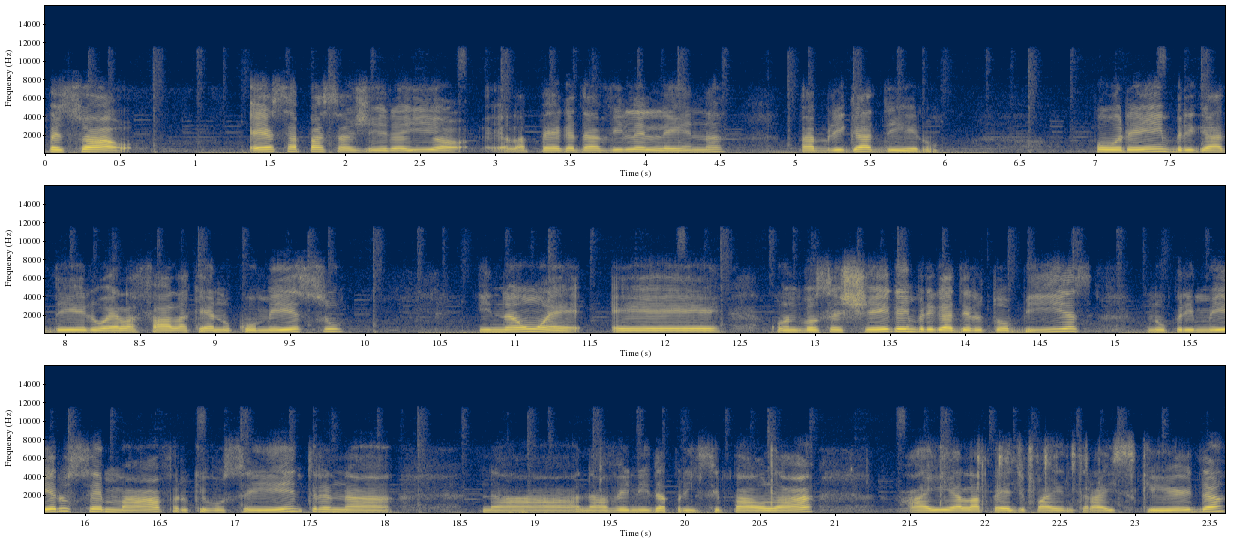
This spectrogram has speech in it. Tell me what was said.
Pessoal, essa passageira aí, ó, ela pega da Vila Helena para Brigadeiro. Porém, brigadeiro, ela fala que é no começo e não é. É quando você chega em Brigadeiro Tobias, no primeiro semáforo que você entra na, na, na avenida principal lá, aí ela pede para entrar à esquerda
